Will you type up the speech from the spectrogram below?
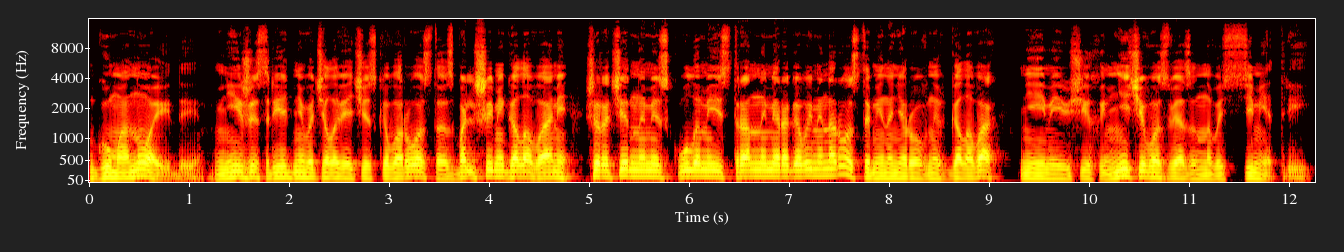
Гуманоиды, ниже среднего человеческого роста, с большими головами, широченными скулами и странными роговыми наростами на неровных головах, не имеющих ничего связанного с симметрией.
